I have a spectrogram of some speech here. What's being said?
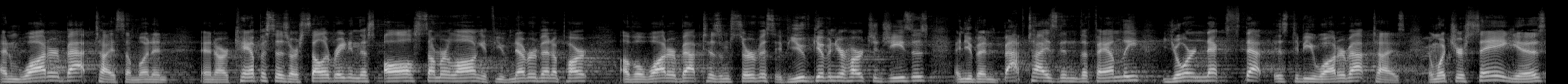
and water baptize someone. And, and our campuses are celebrating this all summer long. If you've never been a part of a water baptism service, if you've given your heart to Jesus and you've been baptized into the family, your next step is to be water baptized. And what you're saying is,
